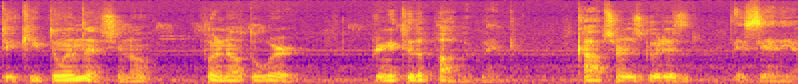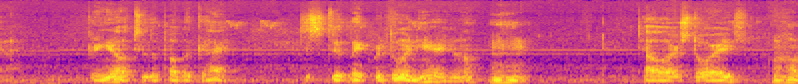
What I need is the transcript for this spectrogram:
To keep doing this, you know, putting out the word, bring it to the public. Like cops aren't as good as they say they are. Bring it out to the public eye. Just do it like we're doing here, you know. Mm-hmm. Tell our stories. Uh huh.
